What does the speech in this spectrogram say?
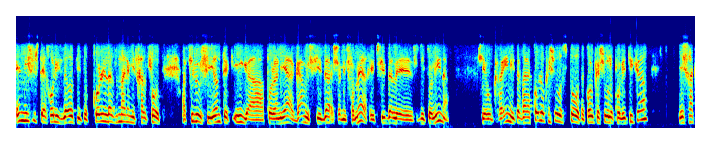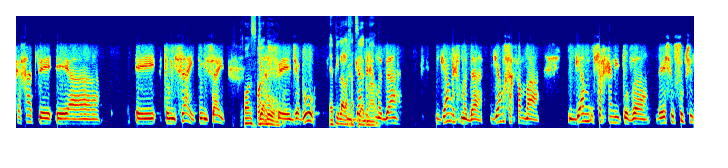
אין מישהו שאתה יכול להזדהות איתו, כל הזמן הן מתחלפות. אפילו פיונטק איג, הפולניה, גם הפסידה, שאני שמח, היא הפסידה לסביטולינה. שהיא אוקראינית, אבל הכל לא קשור לספורט, הכל קשור לפוליטיקה. יש רק אחת, אה, אה, אה, טוניסאית. אונס ג'בור, ג'בור. העפילה לחצי היא גם הגמר. נחמדה, היא גם נחמדה, גם חכמה, גם שחקנית טובה, ויש לה סוג של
